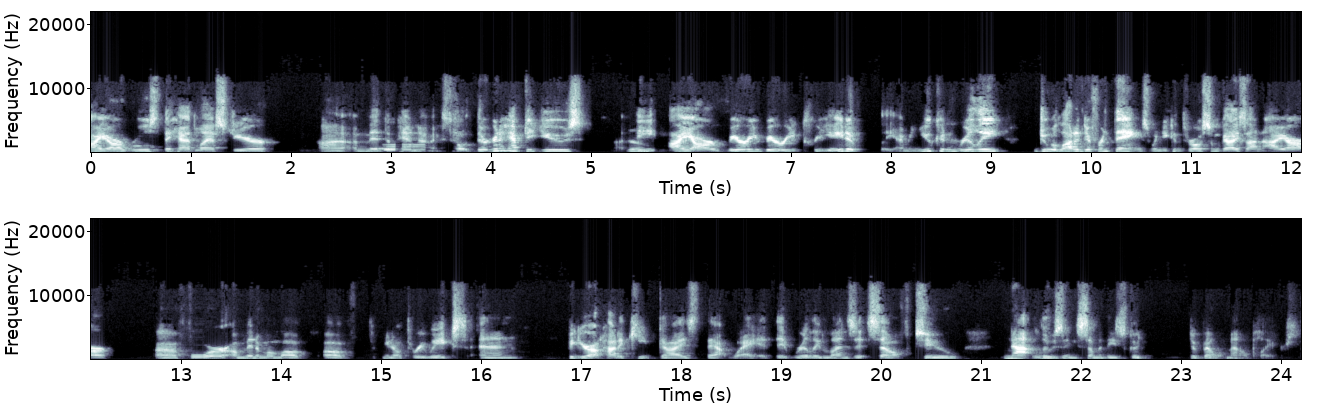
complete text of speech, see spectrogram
IR rules that they had last year uh, amid the pandemic. So they're going to have to use yeah. the IR very, very creatively. I mean, you can really do a lot of different things when you can throw some guys on IR uh, for a minimum of, of, you know, three weeks and figure out how to keep guys that way. It, it really lends itself to not losing some of these good developmental players.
